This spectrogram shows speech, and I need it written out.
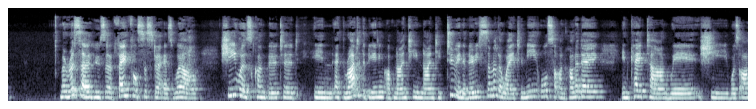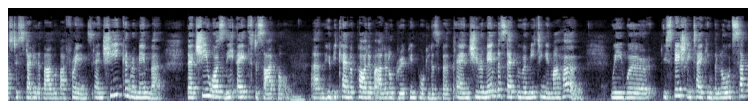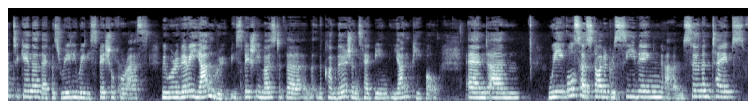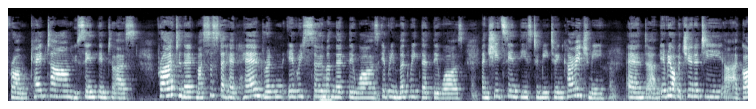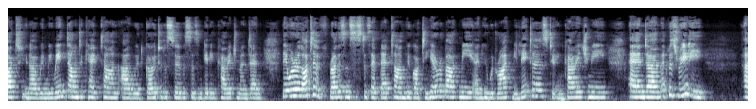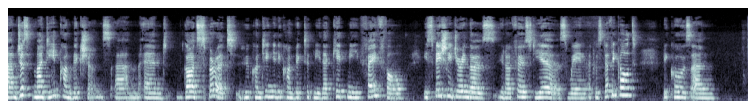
marissa who's a faithful sister as well she was converted in at right at the beginning of 1992 in a very similar way to me also on holiday in Cape Town where she was asked to study the Bible by friends. And she can remember that she was the eighth disciple mm-hmm. um, who became a part of our little group in Port Elizabeth. And she remembers that we were meeting in my home. We were especially taking the Lord's Supper together. That was really, really special for us. We were a very young group, especially most of the, the conversions had been young people. And um, we also started receiving um, sermon tapes from Cape Town, who sent them to us Prior to that, my sister had handwritten every sermon mm. that there was, every midweek that there was, and she'd sent these to me to encourage me. And um, every opportunity I got, you know, when we went down to Cape Town, I would go to the services and get encouragement. And there were a lot of brothers and sisters at that time who got to hear about me and who would write me letters to encourage me. And um, it was really um, just my deep convictions um, and God's Spirit who continually convicted me that kept me faithful, especially during those you know first years when it was difficult because um,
